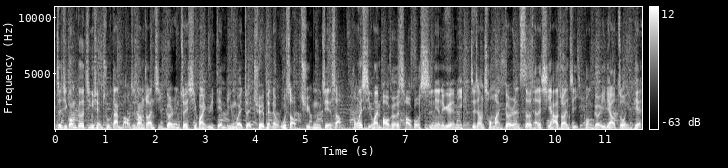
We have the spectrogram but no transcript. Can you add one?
这集光哥精选出蛋堡这张专辑个人最喜欢与点评为最 tripping 的五首曲目介绍。同为喜欢宝哥超过十年的乐迷，这张充满个人色彩的嘻哈专辑，光哥一定要做影片，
